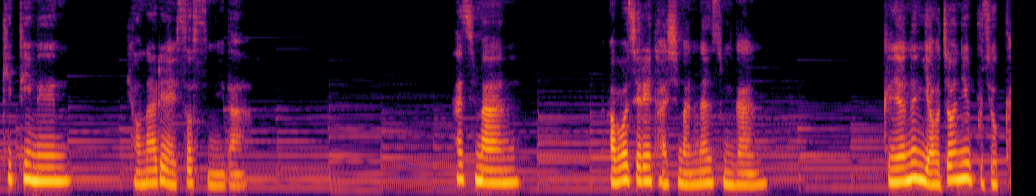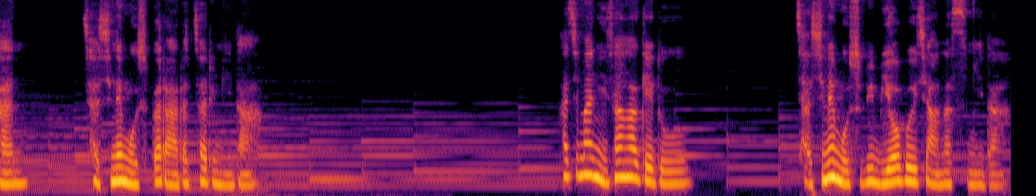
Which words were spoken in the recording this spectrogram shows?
키티는 변화를 애썼습니다. 하지만 아버지를 다시 만난 순간 그녀는 여전히 부족한 자신의 모습을 알아차립니다. 하지만 이상하게도 자신의 모습이 미워 보이지 않았습니다.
